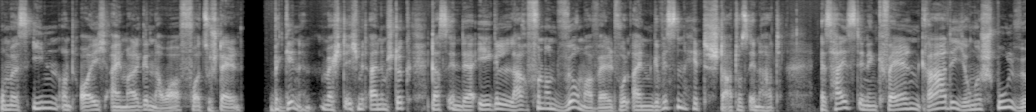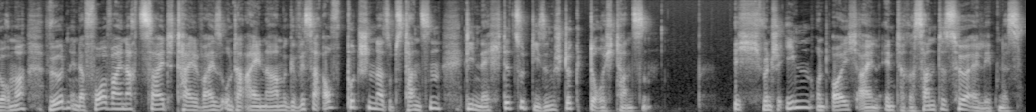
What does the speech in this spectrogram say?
um es Ihnen und euch einmal genauer vorzustellen. Beginnen möchte ich mit einem Stück, das in der Egel-, Larven- und Würmerwelt wohl einen gewissen Hit-Status innehat. Es heißt in den Quellen, gerade junge Spulwürmer würden in der Vorweihnachtszeit teilweise unter Einnahme gewisser aufputschender Substanzen die Nächte zu diesem Stück durchtanzen. Ich wünsche Ihnen und euch ein interessantes Hörerlebnis.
